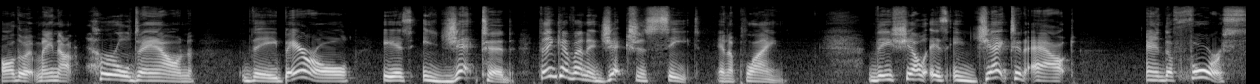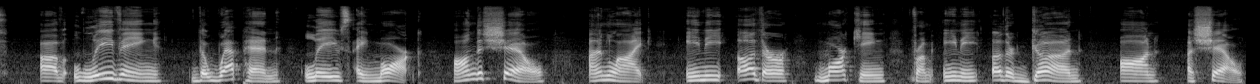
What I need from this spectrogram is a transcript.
although it may not hurl down the barrel, is ejected. Think of an ejection seat in a plane. The shell is ejected out, and the force of leaving the weapon leaves a mark on the shell, unlike any other marking from any other gun on a shell.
